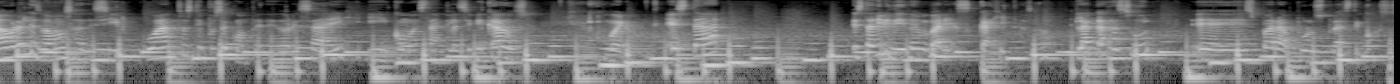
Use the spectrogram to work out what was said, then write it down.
Ahora les vamos a decir cuántos tipos de contenedores hay y cómo están clasificados. Bueno, está, está dividido en varias cajitas. ¿no? La caja azul es para puros plásticos.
